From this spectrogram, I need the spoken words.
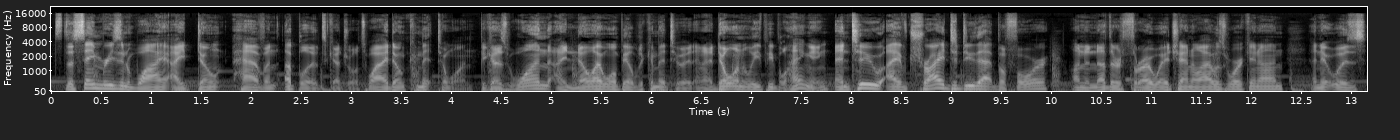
It's the same reason why I don't have an upload schedule. It's why I don't commit to one. Because one, I know I won't be able to commit to it, and I don't want to leave people hanging. And two, I've tried to do that before on another throwaway channel I was working on, and it was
